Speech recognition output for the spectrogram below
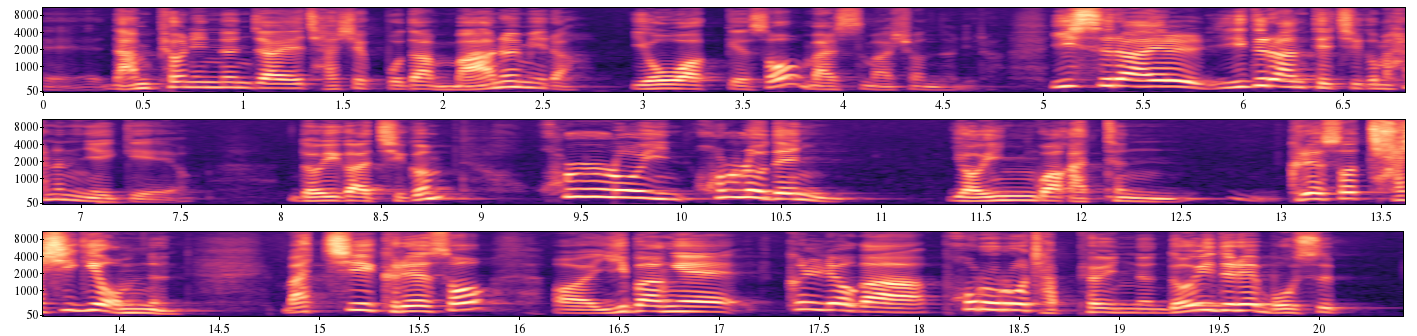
예, 남편 있는 자의 자식보다 많음이라 여호와께서 말씀하셨느니라. 이스라엘 이들한테 지금 하는 얘기예요. 너희가 지금 홀로, 홀로 된 여인과 같은 그래서 자식이 없는 마치 그래서 어, 이방에 끌려가 포로로 잡혀있는 너희들의 모습.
